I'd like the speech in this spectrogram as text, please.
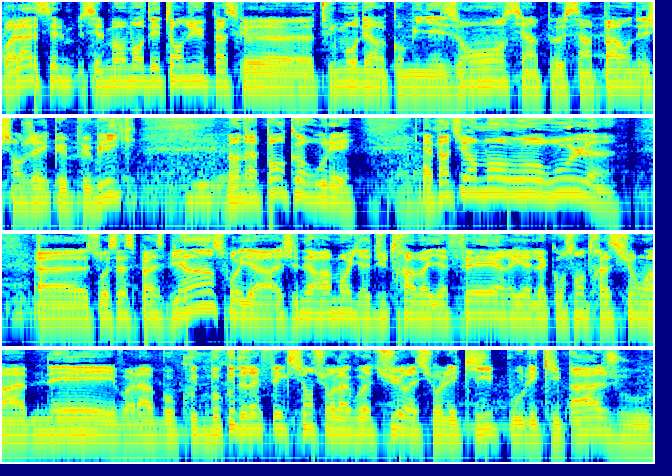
Voilà, c'est le, moment détendu parce que euh, tout le monde est en combinaison, c'est un peu sympa, on échange avec le public, mais on n'a pas encore roulé. Et à partir du moment où on roule, euh, soit ça se passe bien, soit il y a généralement il y a du travail à faire, il y a de la concentration à amener, et voilà beaucoup de beaucoup de réflexion sur la voiture et sur l'équipe ou l'équipage ou,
